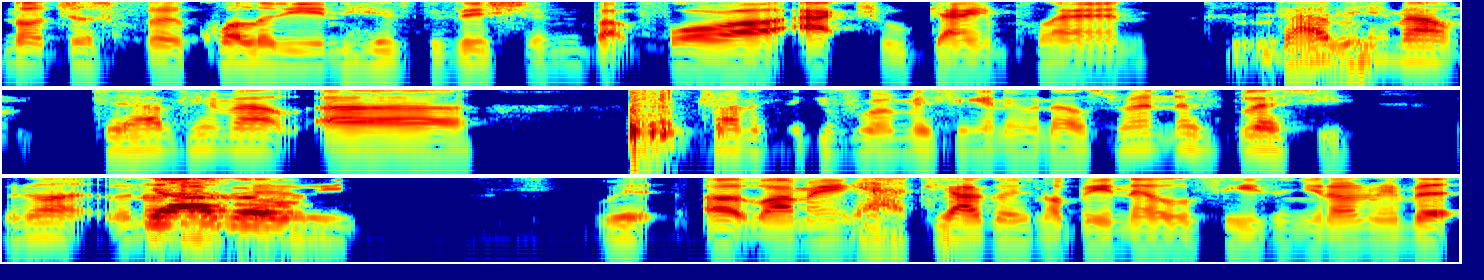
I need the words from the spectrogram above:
not just for quality in his position, but for our actual game plan. To have Mhm. him out, to have him out. Uh, trying to think if we're missing anyone else. We're not, bless you. We're not. We're not necessarily. We're, uh, I mean, yeah, Thiago's not been there all season. You know what I mean? But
